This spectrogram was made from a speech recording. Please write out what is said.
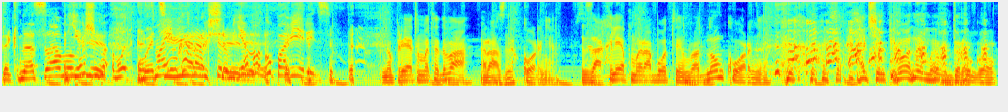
Так на самом я деле... Же, вот с моим характером я могу поверить. Но при этом это два разных корня. За хлеб мы работаем в одном корне, а чемпионы мы в другом.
